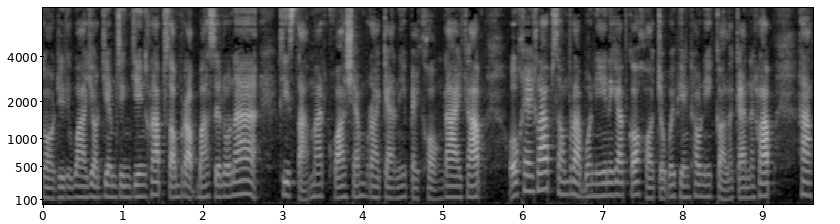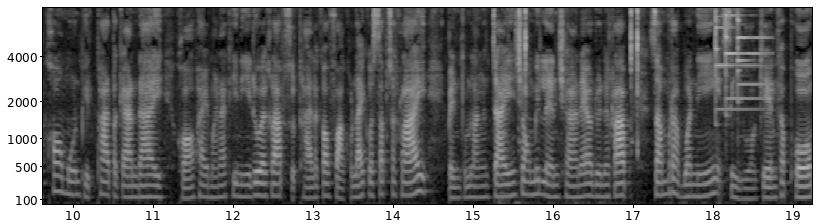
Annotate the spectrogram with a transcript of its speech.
ก็ดีว่ายอดเยี่ยมจริง ๆ ครับสำหรับบาร์เซโลนาที่สามารถคว้าแชมป์รายการนี้ไปครองได้ครับ โอเคครับสำหรับวันนี้นะครับก็ขอจบไว้เพียงเท่านี้ก่อนละกันนะครับ หากข้อมูลผิดพลาดประการใด ขออภัยมาณที่นี้ด้วยครับ สุดท้ายแล้วก็ฝากกดไลค์กด Subscribe เป็นกำลังใจช่องมิดเลนชาแนลด้วยนะครับสำหรับวันนี้สี่หัวเกนครับผม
